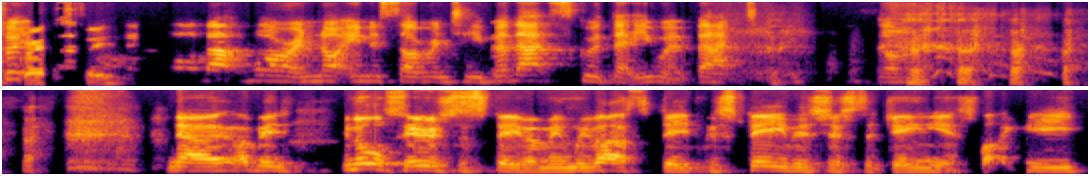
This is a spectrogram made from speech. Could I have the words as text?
But- great, Steve. All about Warren, not inner sovereignty, but that's good that you went back to. So, No, I mean, in all seriousness, Steve, I mean, we've asked Steve because Steve is just a genius. Like he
